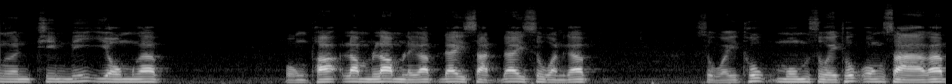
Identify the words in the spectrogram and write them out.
เงินพิมพ์นิยมครับองค์พระล่ำล่ำๆเลยครับ ได้สัตว์ได้ส่วนครับ สวยทุกมุมสวยทุกองศาครับ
